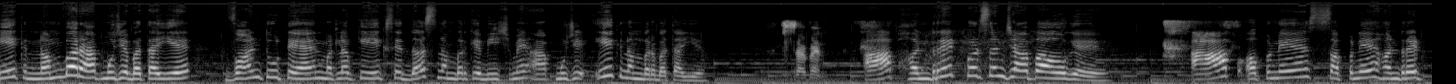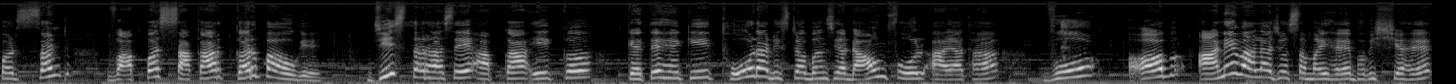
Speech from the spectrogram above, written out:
एक नंबर आप मुझे बताइए। वन टू टेन मतलब कि एक से दस नंबर के बीच में आप मुझे एक नंबर बताइए। सेवन। आप हंड्रेड परसेंट जा पाओगे। आप अपने सपने हंड्रेड परसेंट वापस साकार कर पाओगे। जिस तरह से आपका एक, कहते हैं कि थोड़ा डिस्टरबेंस या डाउनफॉल आया था, वो अब आने वाला जो समय है, भविष्य है,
